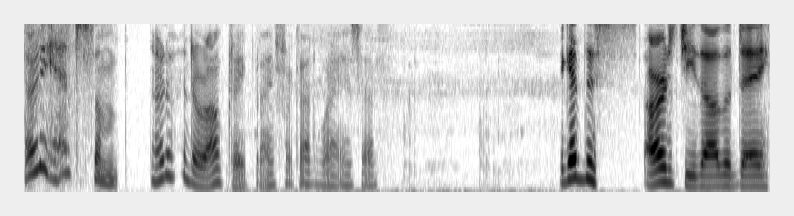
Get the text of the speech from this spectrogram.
I already had some I already had a rock drake but I forgot where is that I get this RG the other day.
